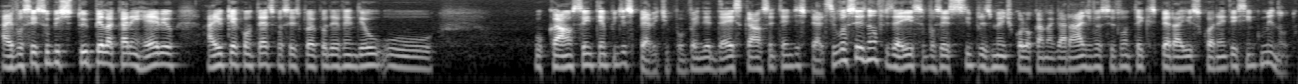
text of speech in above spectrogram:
Aí vocês substituem pela Karen Rebel, aí o que acontece? Vocês podem poder vender o, o carro sem tempo de espera, tipo, vender 10 carros sem tempo de espera. Se vocês não fizerem isso, vocês simplesmente colocar na garagem, vocês vão ter que esperar isso 45 minutos.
